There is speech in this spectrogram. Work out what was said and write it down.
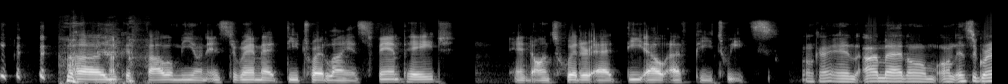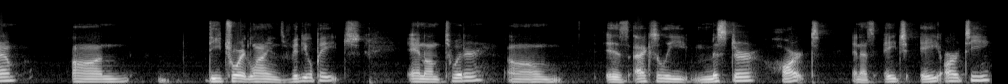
uh, you could follow me on Instagram at Detroit Lions fan page and on Twitter at DLFP tweets. Okay, and I'm at um on Instagram, on Detroit Lions video page, and on Twitter um is actually Mr. Hart, and that's H A R T,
